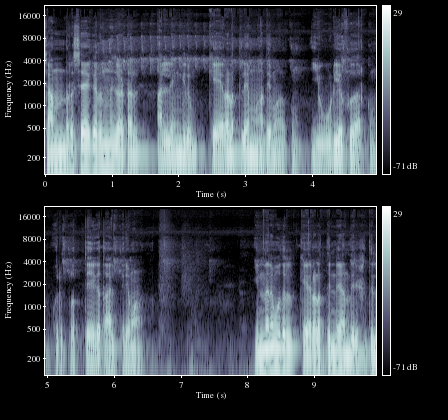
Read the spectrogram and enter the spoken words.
ചന്ദ്രശേഖരൻ എന്ന് കേട്ടാൽ അല്ലെങ്കിലും കേരളത്തിലെ മാധ്യമങ്ങൾക്കും യു ഡി എഫുകാർക്കും ഒരു പ്രത്യേക താല്പര്യമാണ് ഇന്നലെ മുതൽ കേരളത്തിന്റെ അന്തരീക്ഷത്തിൽ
